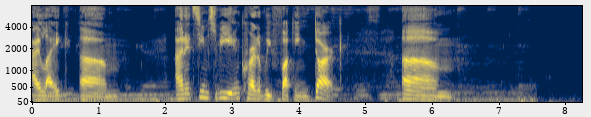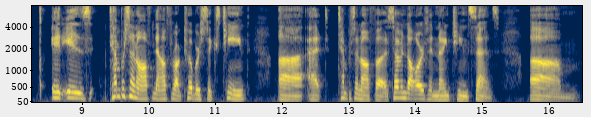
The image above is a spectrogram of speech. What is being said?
I like, um, and it seems to be incredibly fucking dark. Um, it is 10% off now through October 16th, uh, at 10% off, uh, $7.19. Um,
